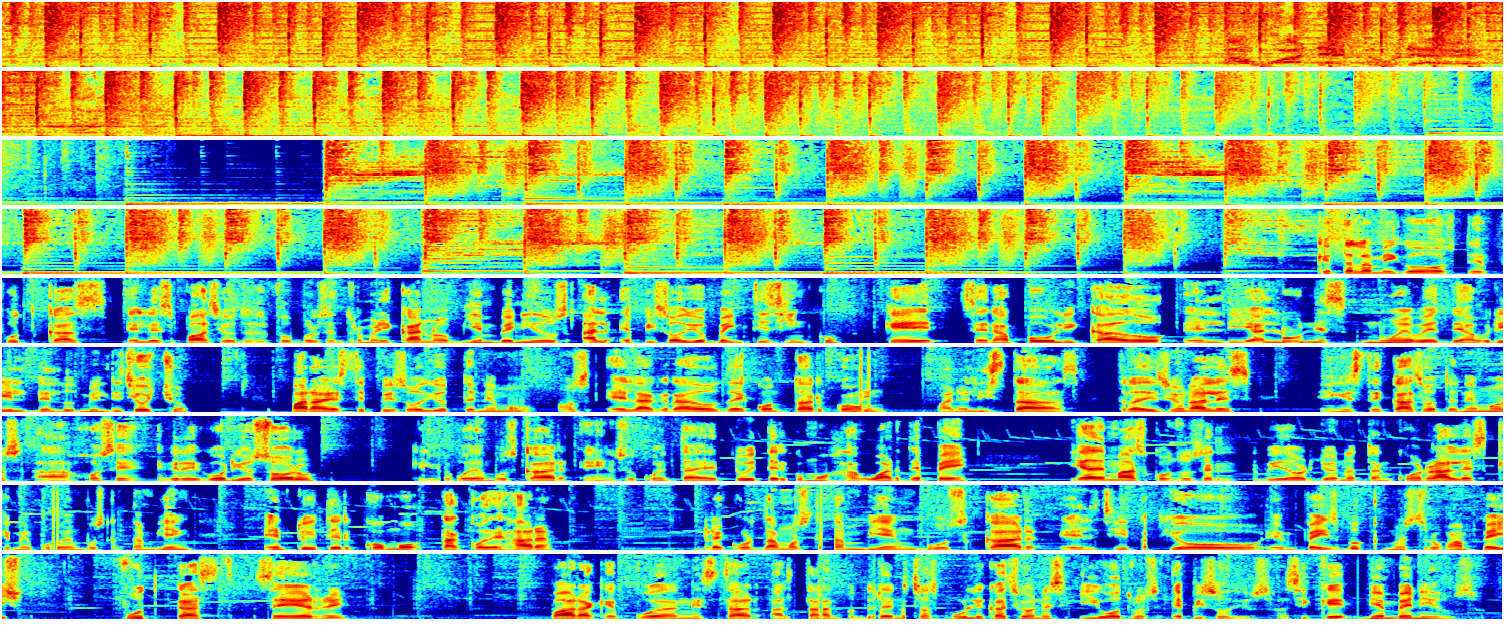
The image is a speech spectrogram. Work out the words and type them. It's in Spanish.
Tal amigos de Footcast, el espacio del fútbol centroamericano? Bienvenidos al episodio 25 que será publicado el día lunes 9 de abril del 2018. Para este episodio tenemos el agrado de contar con panelistas tradicionales. En este caso tenemos a José Gregorio Soro, que lo pueden buscar en su cuenta de Twitter como JaguarDP. Y además con su servidor Jonathan Corrales, que me pueden buscar también en Twitter como Taco de Jara. Recordamos también buscar el sitio en Facebook, nuestro fanpage, Foodcast CR, para que puedan estar al tanto de nuestras publicaciones y otros episodios. Así que bienvenidos.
